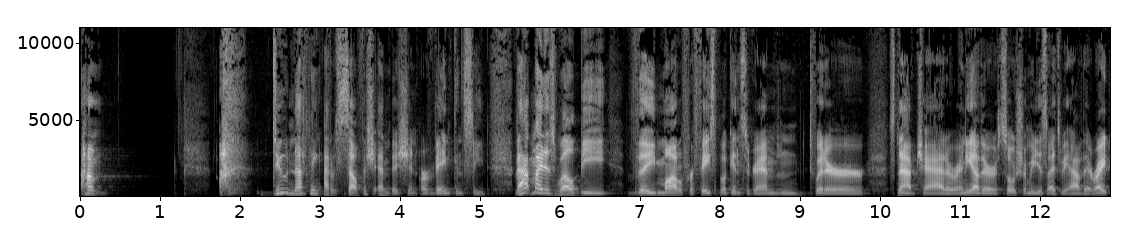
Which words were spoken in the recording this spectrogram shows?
Um, do nothing out of selfish ambition or vain conceit. That might as well be the model for Facebook, Instagram, Twitter, Snapchat, or any other social media sites we have there, right?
